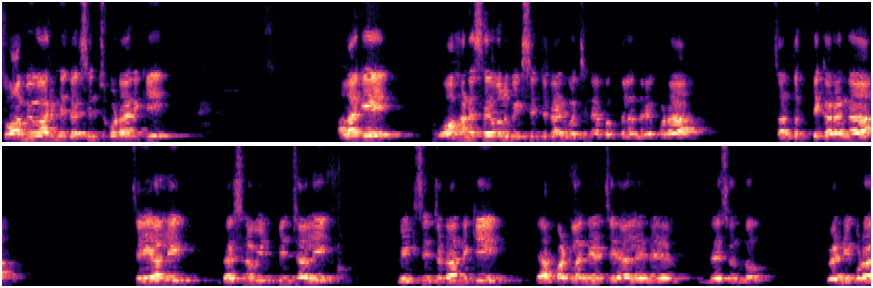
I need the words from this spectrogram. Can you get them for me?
స్వామివారిని దర్శించుకోవడానికి అలాగే వాహన సేవలు వీక్షించడానికి వచ్చిన భక్తులందరికీ కూడా సంతృప్తికరంగా చేయాలి దర్శనం ఇప్పించాలి. వీక్షించడానికి ఏర్పాట్లన్నీ చేయాలనే ఉద్దేశంతో ఇవన్నీ కూడా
